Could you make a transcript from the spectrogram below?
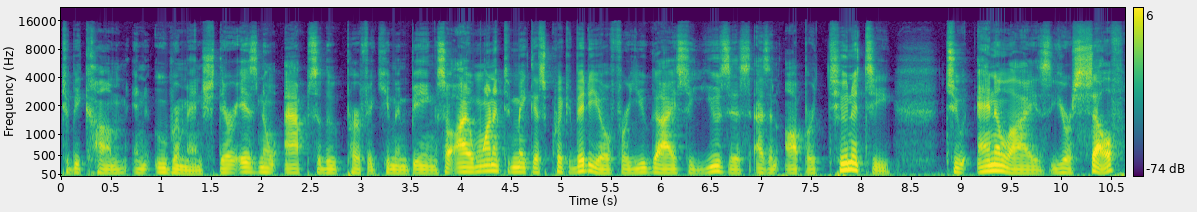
to become an Ubermensch. There is no absolute perfect human being. So I wanted to make this quick video for you guys to use this as an opportunity to analyze yourself.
